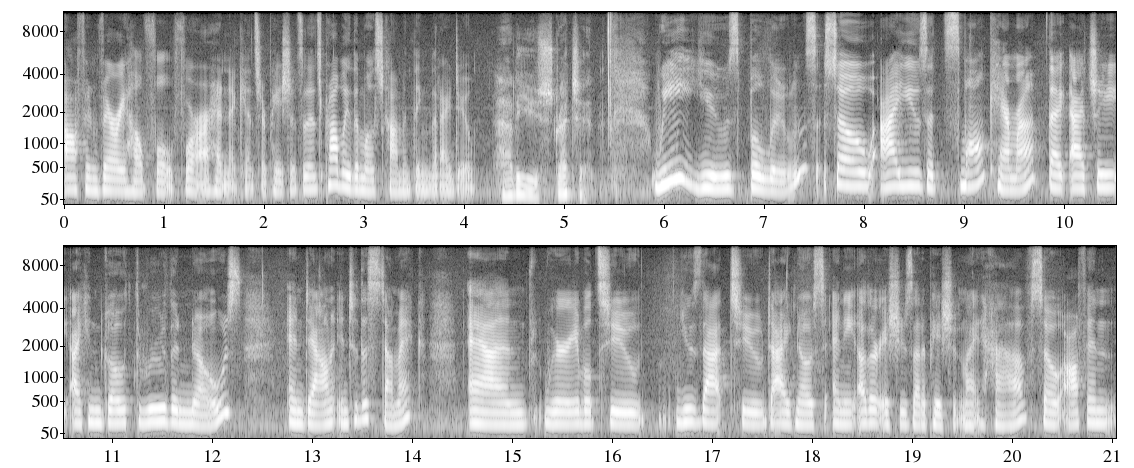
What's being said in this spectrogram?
often very helpful for our head and neck cancer patients, and it's probably the most common thing that I do. How do you stretch it? We use balloons. So I use a small camera that actually I can go through the nose and down into the stomach. And we're able to use that to diagnose any other issues that a patient might have. So often,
